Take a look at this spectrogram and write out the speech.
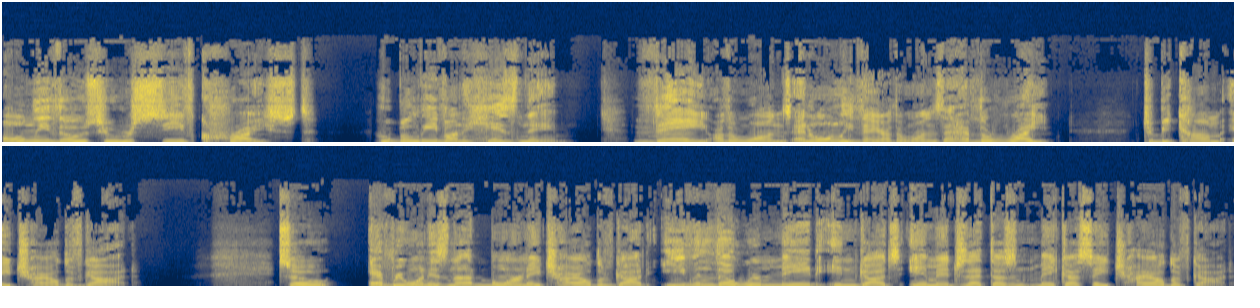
Only those who receive Christ, who believe on his name, they are the ones, and only they are the ones that have the right to become a child of God. So everyone is not born a child of God. Even though we're made in God's image, that doesn't make us a child of God.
